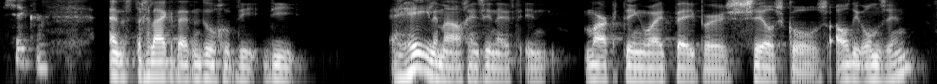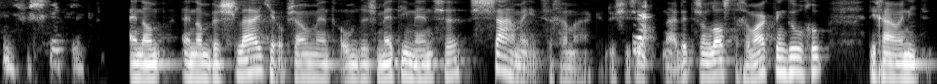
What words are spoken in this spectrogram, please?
zeker. En dat is tegelijkertijd een doelgroep die, die helemaal geen zin heeft in marketing, whitepapers, sales calls, al die onzin. Dat is verschrikkelijk. En dan, en dan besluit je op zo'n moment om dus met die mensen samen iets te gaan maken. Dus je zegt, ja. nou, dit is een lastige marketingdoelgroep. Die gaan we niet,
